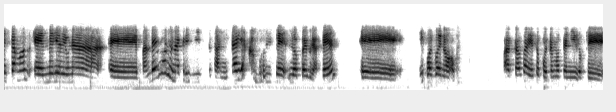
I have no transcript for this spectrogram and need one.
estamos en medio de una eh, pandemia, de una crisis sanitaria, como dice López Grafel. Eh, y pues bueno, a causa de eso pues hemos tenido que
